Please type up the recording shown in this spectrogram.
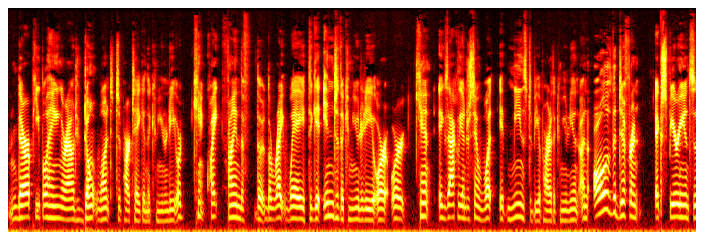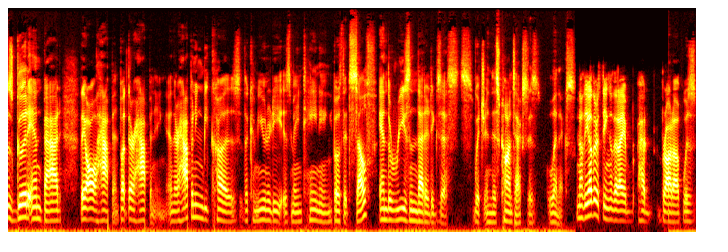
There are people hanging around who don't want to partake in the community or can't quite find the, the, the right way to get into the community or, or can't exactly understand what it means to be a part of the community. And, and all of the different experiences, good and bad, they all happen, but they're happening. And they're happening because the community is maintaining both itself and the reason that it exists, which in this context is Linux. Now, the other thing that I had brought up was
